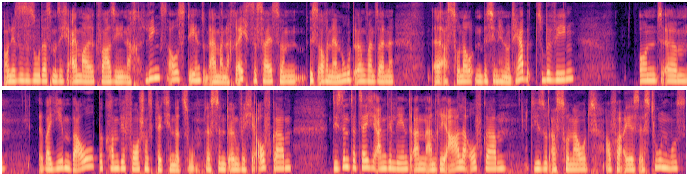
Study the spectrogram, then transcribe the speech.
Und jetzt ist es so, dass man sich einmal quasi nach links ausdehnt und einmal nach rechts. Das heißt, man ist auch in der Not, irgendwann seine äh, Astronauten ein bisschen hin und her be zu bewegen. Und ähm, bei jedem Bau bekommen wir Forschungsplättchen dazu. Das sind irgendwelche Aufgaben. Die sind tatsächlich angelehnt an, an reale Aufgaben, die so ein Astronaut auf der ISS tun muss.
